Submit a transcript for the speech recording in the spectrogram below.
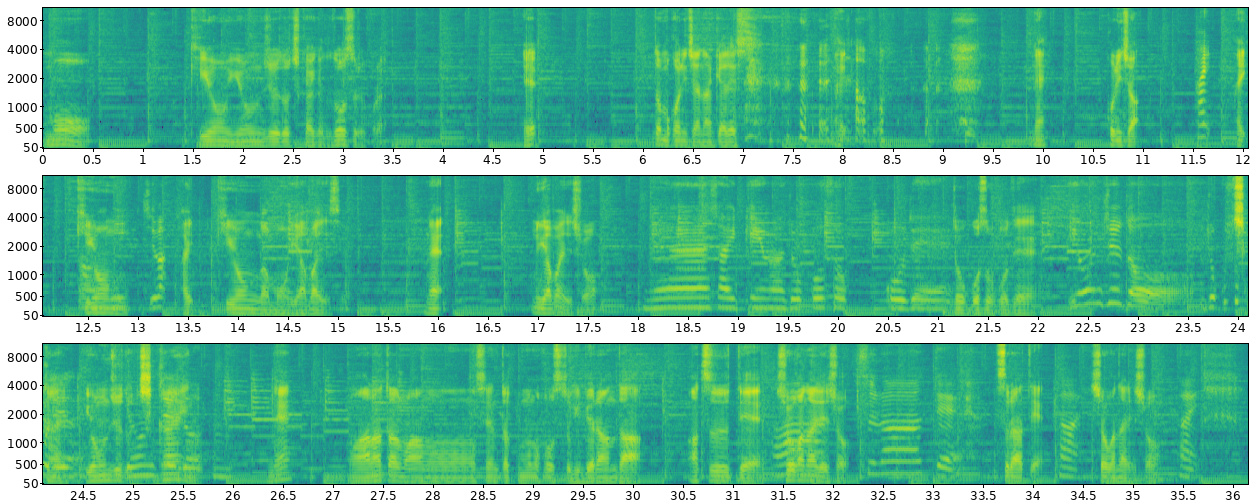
もう気温40度近いけどどうするこれ？え？どうもこんにちはなきゃです。はい。ね。こんにちは。はい。はい。気温。は。はい。気温がもうやばいですよ。ね。もうやばいでしょ？ねえ最近はどこそこで。どこそこで。40度。どこそこ近い。で40度近い40の度。うん。ねもうあなたもあの洗濯物干す時ベランダ暑うてしょうがないでしょ。つらーって。つらーて。はい。しょうがないでしょ。はい。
